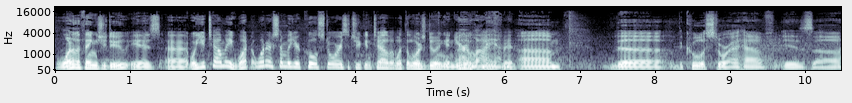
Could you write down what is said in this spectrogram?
One of the things you do is, uh, well, you tell me what what are some of your cool stories that you can tell about what the Lord's doing in your Oh, life, man. man? Um, the the coolest story I have is uh,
